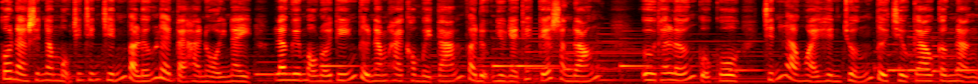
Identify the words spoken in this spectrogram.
Cô nàng sinh năm 1999 và lớn lên tại Hà Nội này, là người mẫu nổi tiếng từ năm 2018 và được nhiều nhà thiết kế săn đón. Ưu thế lớn của cô chính là ngoại hình chuẩn từ chiều cao cân nặng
